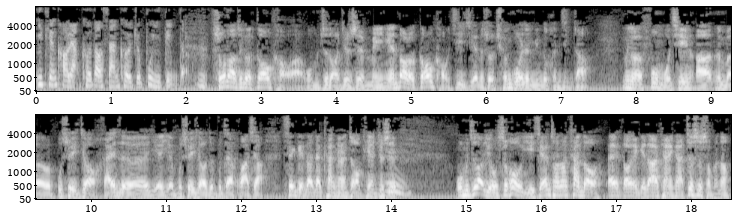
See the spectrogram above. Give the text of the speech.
一天考两科到三科就不一定的。嗯。说到这个高考啊，我们知道就是每年到了高考季节的时候，全国人民都很紧张。那个父母亲啊，那么不睡觉，孩子也也不睡觉，这不在话下。先给大家看看照片，就是我们知道有时候以前常常看到，哎，导演给大家看一看，这是什么呢？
